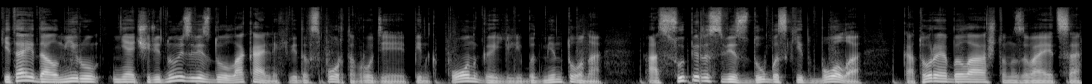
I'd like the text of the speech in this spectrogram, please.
Китай дал миру не очередную звезду локальных видов спорта вроде пинг-понга или бадминтона, а суперзвезду баскетбола, которая была, что называется,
